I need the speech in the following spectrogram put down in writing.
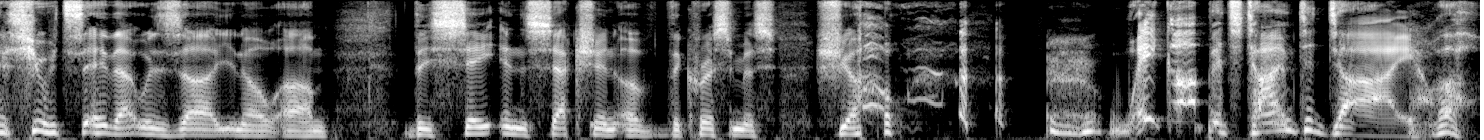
Guess you would say that was, uh, you know, um, the Satan section of the Christmas show. Wake up! It's time to die. Oh,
